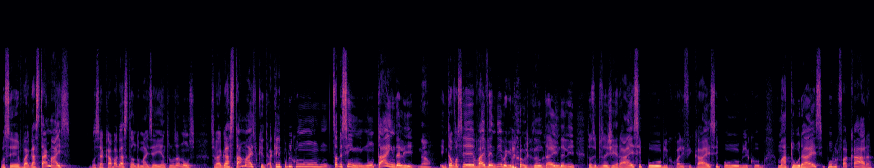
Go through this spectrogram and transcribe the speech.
Você vai gastar mais. Você acaba gastando mais. E aí entram os anúncios. Você vai gastar mais, porque aquele público não. Sabe assim, não tá ainda ali. Não. Então você vai vender porque aquele público não tá ainda ali. Então você precisa gerar esse público, qualificar esse público, maturar esse público e falar, cara,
